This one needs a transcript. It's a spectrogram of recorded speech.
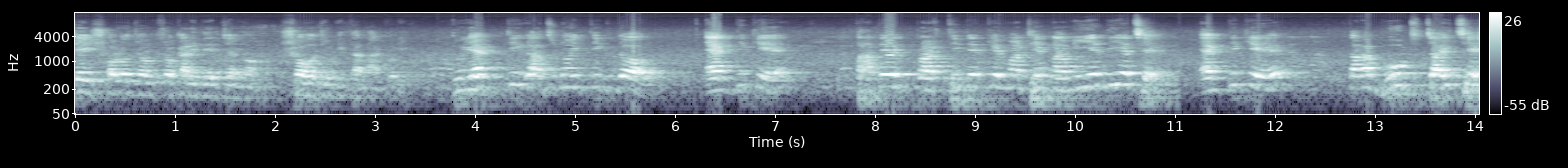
সেই ষড়যন্ত্রকারীদের জন্য সহযোগিতা না করি। দুই একটি রাজনৈতিক দল একদিকে তাদের প্রার্থীদেরকে মাঠে নামিয়ে দিয়েছে, একদিকে তারা ভোট চাইছে,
